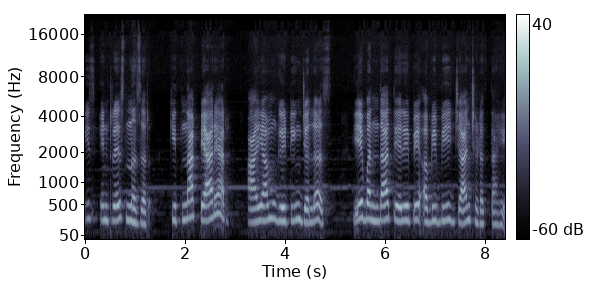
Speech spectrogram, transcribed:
इज इंटरेस्ट नजर. कितना प्यार यार. आई एम गेटिंग जलस ये बंदा तेरे पे अभी भी जान छिड़कता है.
